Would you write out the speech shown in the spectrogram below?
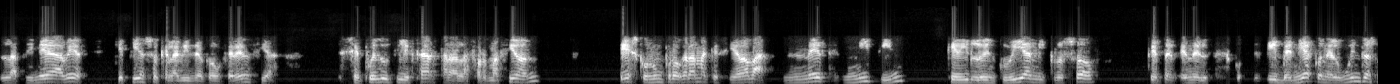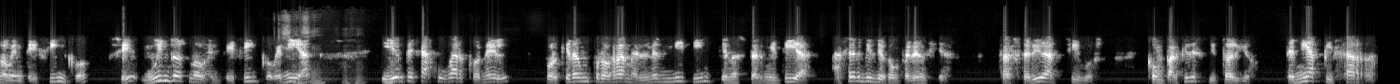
la primera vez que pienso que la videoconferencia se puede utilizar para la formación es con un programa que se llamaba NetMeeting, que lo incluía Microsoft, que en el, y venía con el Windows 95, ¿sí? Windows 95 venía, y yo empecé a jugar con él porque era un programa, el NetMeeting, que nos permitía hacer videoconferencias, transferir archivos, compartir escritorio, tenía pizarras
